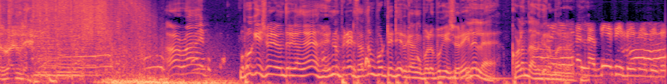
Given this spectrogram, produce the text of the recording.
ஆல்ரைட் புகேஸ்வரி வந்திருக்காங்க. இன்னும் பின்னாடி சத்தம் போட்டுட்டே இருக்காங்க போல புகேஸ்வரி. இல்ல இல்ல. குழந்தை அழுகிற மாதிரி இருக்கு. இல்ல baby baby baby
